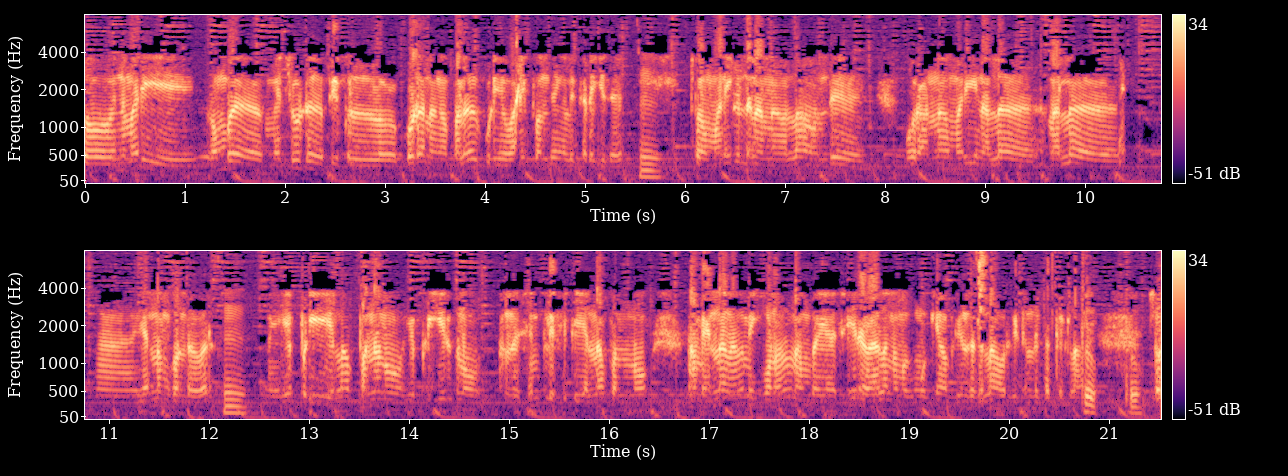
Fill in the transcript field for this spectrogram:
சோ இந்த மாதிரி ரொம்ப மெச்சூர்டு பீப்புள் கூட நாங்க பழகக்கூடிய வாய்ப்பு வந்து எங்களுக்கு கிடைக்குது. ஸோ மணிகண்டன் அண்ணா எல்லாம் வந்து ஒரு அண்ணா மாதிரி நல்ல நல்ல எண்ணம் கொண்டவர். எப்படி எல்லாம் பண்ணணும் எப்படி இருக்கணும் அந்த சிம்பிளிசிட்டி என்ன பண்ணணும் நம்ம என்ன நிலைமைக்கு போனாலும் நம்ம செய்யற வேலை நமக்கு முக்கியம் அப்படின்றதெல்லாம் அவர்கிட்ட இருந்து கத்துக்கலாம். சோ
